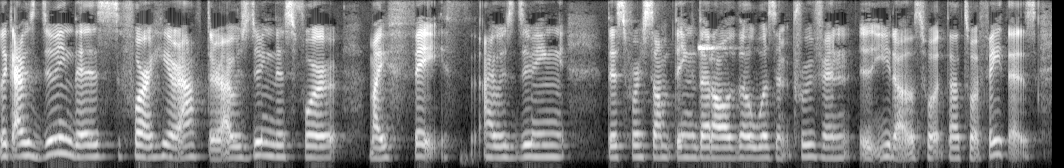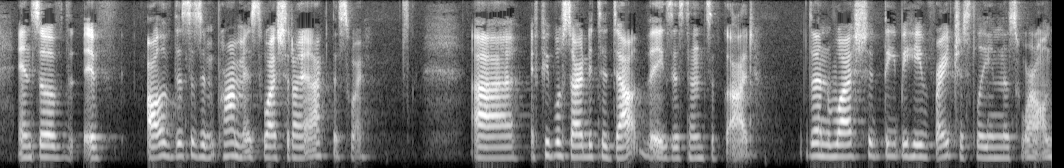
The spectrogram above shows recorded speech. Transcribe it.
like i was doing this for a hereafter i was doing this for my faith. I was doing this for something that although wasn't proven you know that's what that's what faith is. And so if if all of this isn't promised why should i act this way? Uh, if people started to doubt the existence of god then why should they behave righteously in this world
